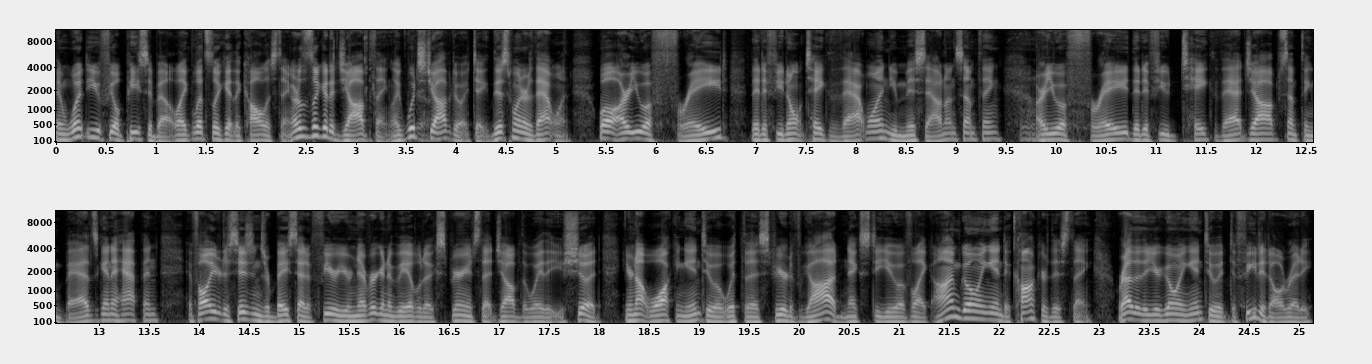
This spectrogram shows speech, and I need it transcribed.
then what do you feel peace about? Like, let's look at the college thing, or let's look at a job thing. Like, which job do I take? This one or that one? Well, are you afraid that if you don't take that one, you miss out on something? Mm-hmm. Are you afraid that if you take that job, something bad's going to happen? If all your decisions are based out of fear, you're never going to be able to experience that job the way that you should. You're not walking into it with the Spirit of God next to you, of like, I'm going in to conquer this thing, rather that you're going into it defeated already.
